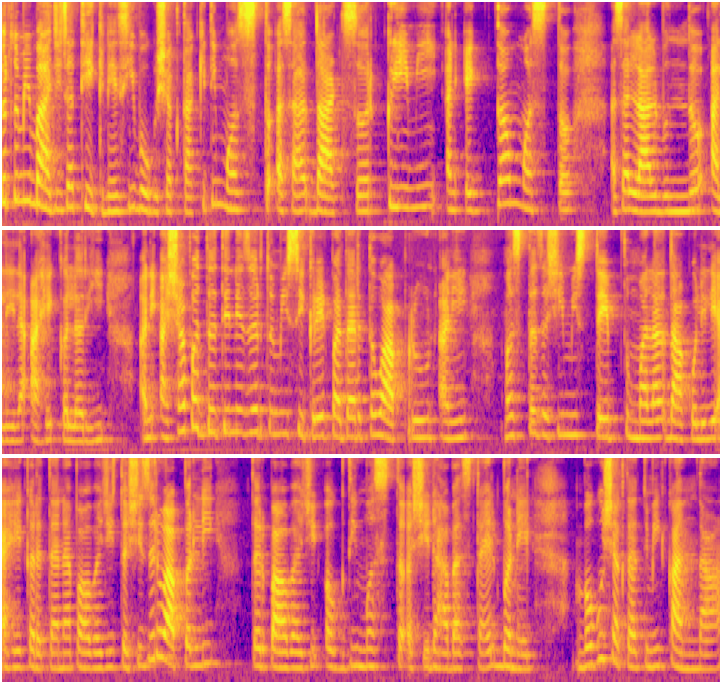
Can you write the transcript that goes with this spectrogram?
तर तुम्ही भाजीचा थिकनेसही बघू शकता. किती मस्त असा दाटसर क्रीमी आणि एकदम मस्त असा लाल बुंद आलेला आहे कलरही आणि अशा पद्धतीने जर तुम्ही सिक्रेट पदार्थ वापरून आणि मस्त जशी मी स्टेप तुम्हाला दाखवलेली आहे करताना पावभाजी तशी जर वापरली तर पावभाजी अगदी मस्त अशी ढाबा स्टाईल बनेल. बघू शकता तुम्ही कांदा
